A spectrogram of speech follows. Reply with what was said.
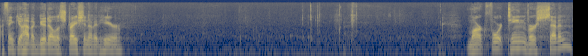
I think you'll have a good illustration of it here. Mark 14, verse 7.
